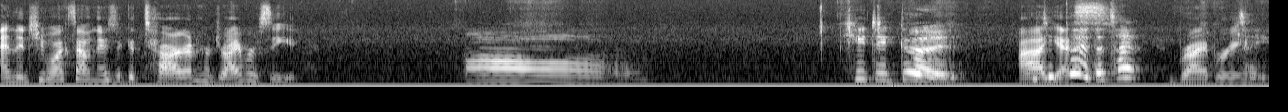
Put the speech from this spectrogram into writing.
And then she walks out and there's a guitar on her driver's seat. Oh. He did good. Ah, did yes, good. That's how, bribery. that's how you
